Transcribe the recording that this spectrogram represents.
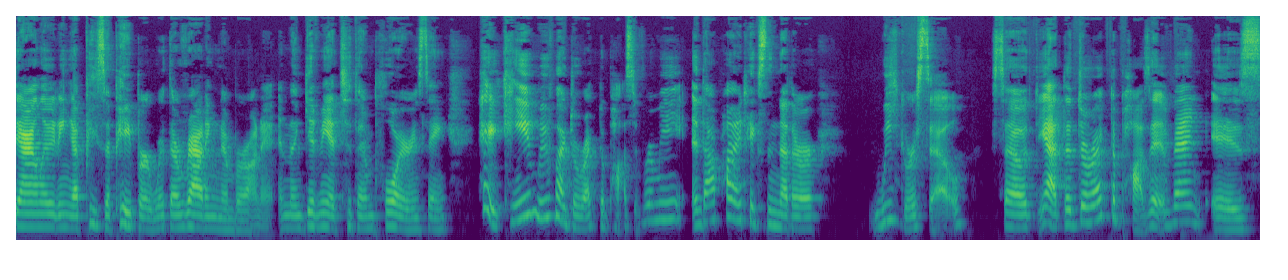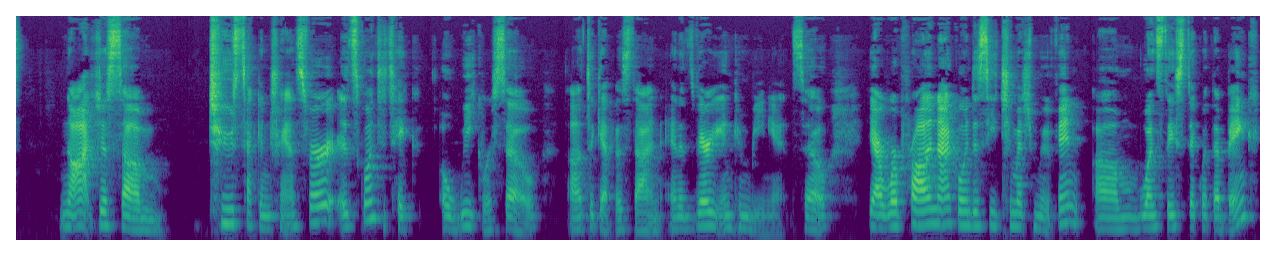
downloading a piece of paper with a routing number on it and then giving it to the employer and saying, Hey, can you move my direct deposit for me? And that probably takes another week or so. So, yeah, the direct deposit event is not just some two second transfer, it's going to take a week or so uh, to get this done. And it's very inconvenient. So, yeah, we're probably not going to see too much movement um, once they stick with a bank.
